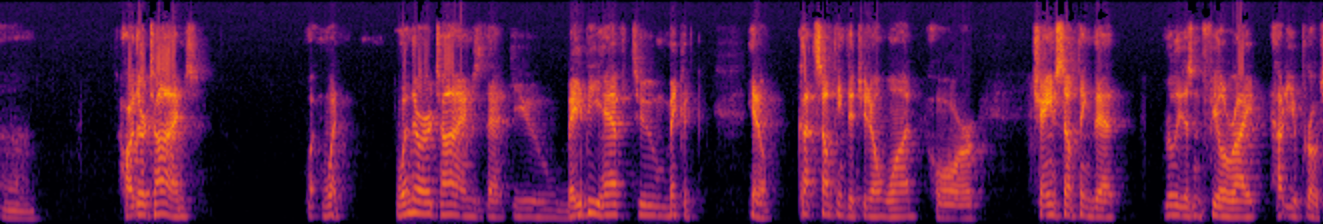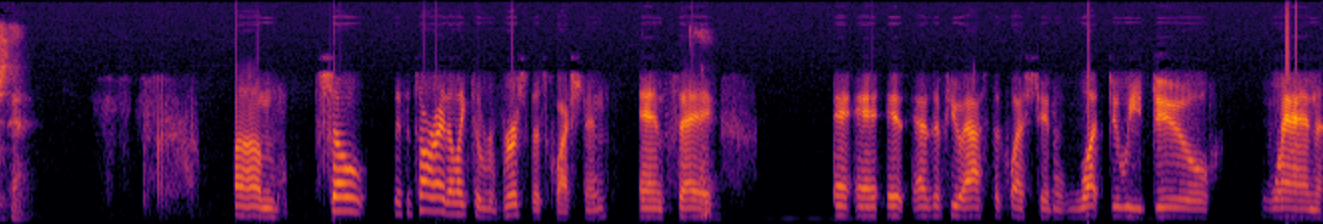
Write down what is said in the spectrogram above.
Um, are there times when, when when there are times that you maybe have to make a you know cut something that you don't want or change something that really doesn't feel right how do you approach that um, so if it's all right i'd like to reverse this question and say and it, as if you asked the question what do we do when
